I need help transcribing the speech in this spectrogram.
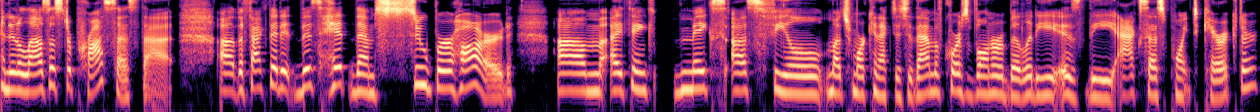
and it allows us to process that. Uh, the fact that it this hit them super hard, um, I think, makes us feel much more connected to them. Of course, vulnerability is the access point to character.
